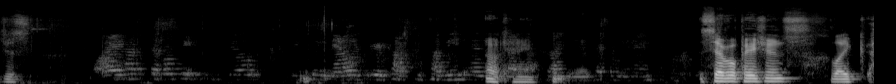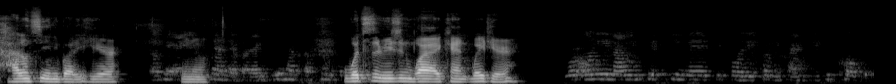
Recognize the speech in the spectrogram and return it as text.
Just I have several patients still between now and three o'clock to come in and. Okay. So I need to check them in and check them out. several patients. Like I don't see anybody here. Okay, I You know. understand that, but I do have a. What's the reason why I can't wait here? We're only allowing fifteen minutes before the appointment time due to COVID.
